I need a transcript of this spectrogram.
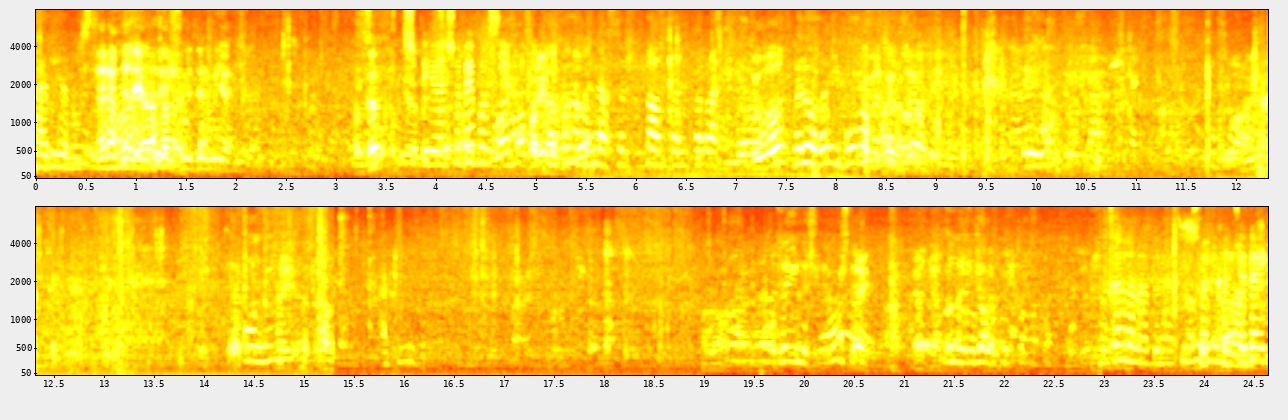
حاليا وصلنا يا شباب سهلا عبد الحفيظ. سلمت يديك.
